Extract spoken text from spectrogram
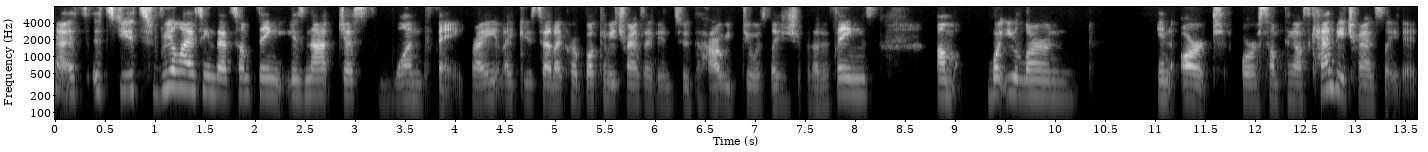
yeah it's it's it's realizing that something is not just one thing right like you said like her book can be translated into the, how we deal with relationship with other things um what you learn in art or something else can be translated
